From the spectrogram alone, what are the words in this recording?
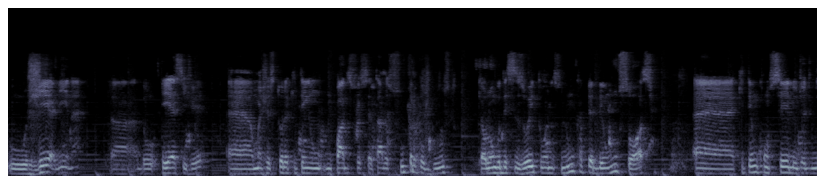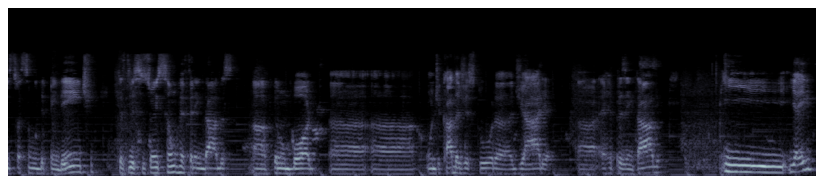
o, o G ali, né, da, do ESG, é uma gestora que tem um, um, quadro societário super robusto, que ao longo desses oito anos nunca perdeu um sócio, é, que tem um conselho de administração independente, que as decisões são referendadas uh, pelo board uh, uh, onde cada gestora de área é representado. E, e aí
